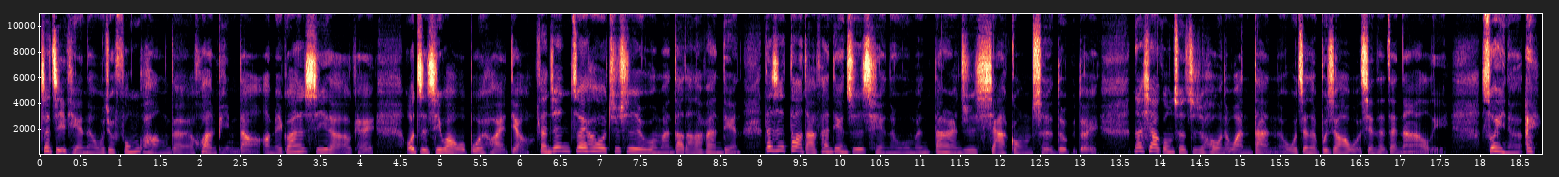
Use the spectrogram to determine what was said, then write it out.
这几天呢，我就疯狂的换频道啊，没关系的，OK。我只希望我不会坏掉。反正最后就是我们到达了饭店，但是到达饭店之前呢，我们当然就是下公车，对不对？那下公车之后呢，完蛋了，我真的不知道我现在在哪里。所以呢，哎，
